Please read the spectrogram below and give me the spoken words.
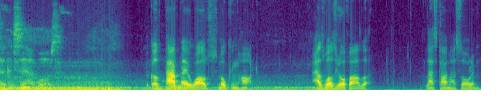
I could say I was. Because Padme was smoking hot, as was your father, last time I saw him.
